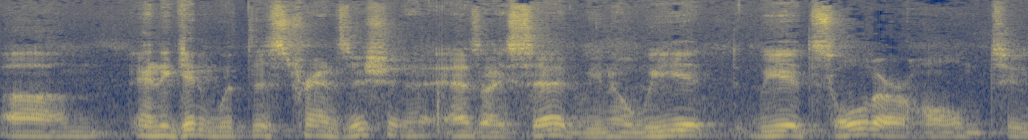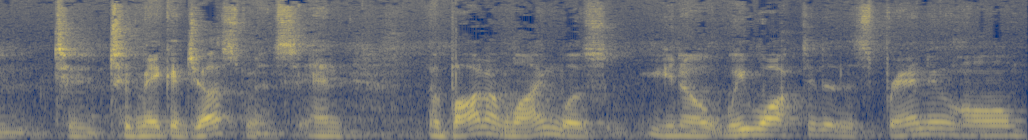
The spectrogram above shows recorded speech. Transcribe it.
um, and again with this transition, as I said, you know, we had, we had sold our home to, to to make adjustments, and the bottom line was, you know, we walked into this brand new home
